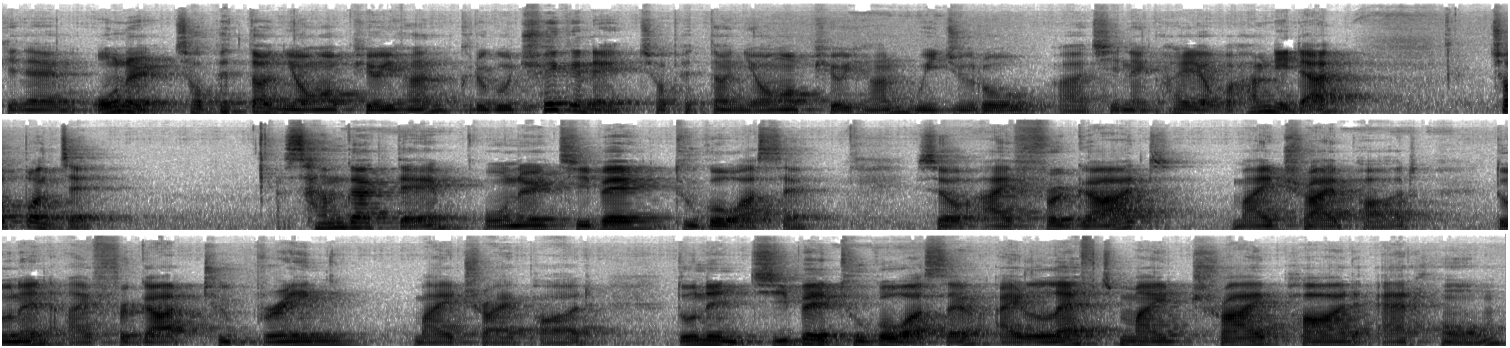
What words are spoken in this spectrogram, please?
그냥 오늘 접했던 영어 표현 그리고 최근에 접했던 영어 표현 위주로 아, 진행하려고 합니다. 첫 번째 삼각대 오늘 집에 두고 왔어요. So I forgot my tripod 또는 I forgot to bring my tripod 또는 집에 두고 왔어요. I left my tripod at home.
